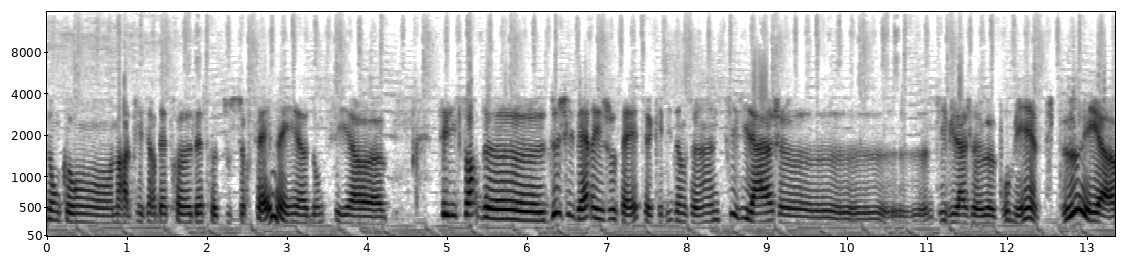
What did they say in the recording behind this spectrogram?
Donc on aura le plaisir d'être tous sur scène et euh, donc c'est c'est l'histoire de, de Gilbert et Josette qui vivent dans un, petit village, euh, un petit village paumé un petit peu et euh,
